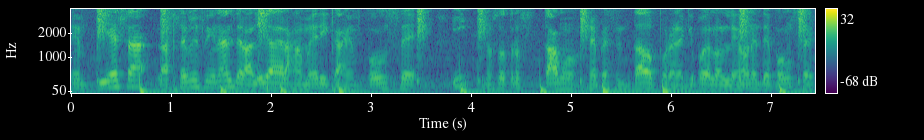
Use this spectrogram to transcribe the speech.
empieza la semifinal de la Liga de las Américas en Ponce y nosotros estamos representados por el equipo de los Leones de Ponce,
